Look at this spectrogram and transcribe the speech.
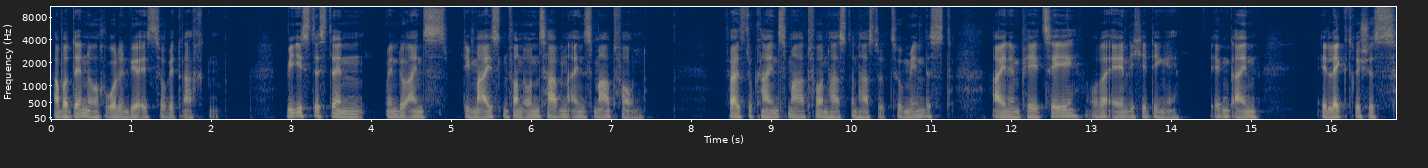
aber dennoch wollen wir es so betrachten. Wie ist es denn, wenn du eins, die meisten von uns haben ein Smartphone. Falls du kein Smartphone hast, dann hast du zumindest einen PC oder ähnliche Dinge. Irgendein elektrisches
